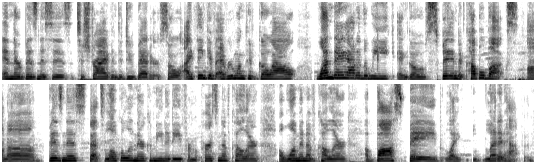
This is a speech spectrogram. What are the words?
and their businesses to strive and to do better. So I think if everyone could go out one day out of the week and go spend a couple bucks on a business that's local in their community from a person of color, a woman of color, a boss babe, like let it happen.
